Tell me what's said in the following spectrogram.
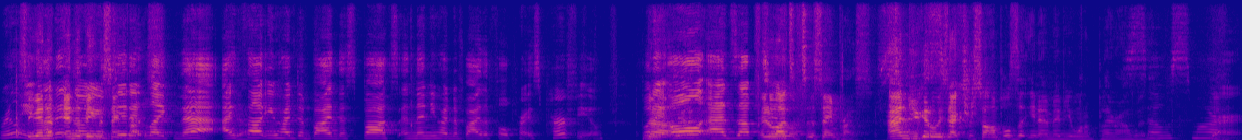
brilliant. So you end I up- didn't end know up being you the same did price. it like that. I Yeah. thought you had to buy this box and then you had to buy the full price perfume. But No, it yeah, all no. adds up to It all adds up to the same price, and you get all these extra samples that you know maybe you want to play around with. so smart.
